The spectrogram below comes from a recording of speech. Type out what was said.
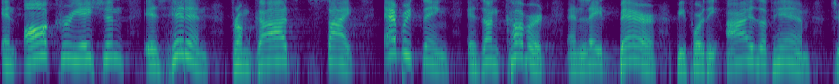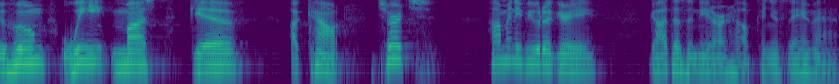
in all creation is hidden from God's sight. Everything is uncovered and laid bare before the eyes of Him to whom we must give account. Church, how many of you would agree God doesn't need our help? Can you say amen?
